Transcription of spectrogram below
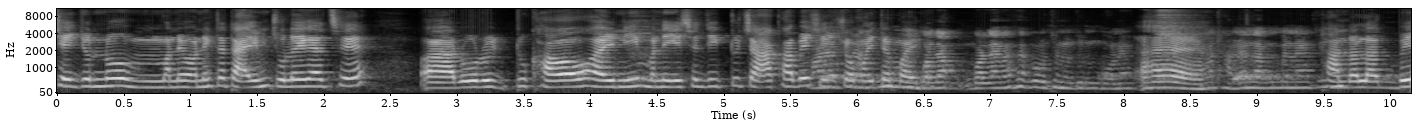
সেই জন্য মানে অনেকটা টাইম চলে গেছে। আর ওর একটু খাওয়াও হয়নি মানে এসে যে একটু চা খাবে সেই মানে সময়টা পাই হ্যাঁ। ঠান্ডা লাগবে না ঠান্ডা লাগবে।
